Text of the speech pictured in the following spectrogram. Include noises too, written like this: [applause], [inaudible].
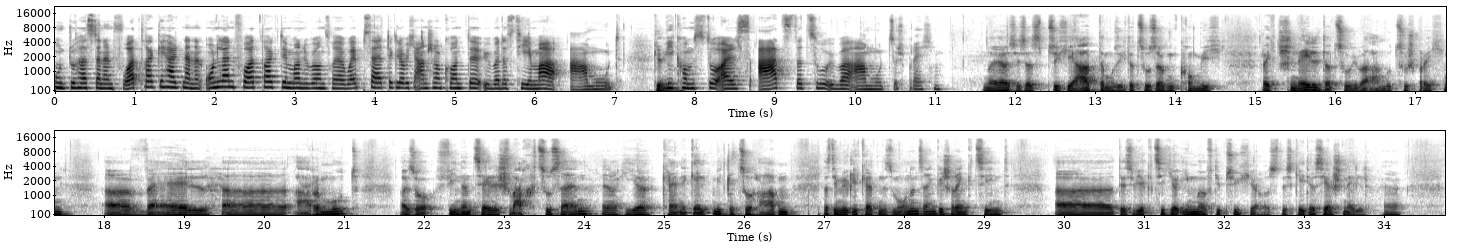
Und du hast dann einen Vortrag gehalten, einen Online-Vortrag, den man über unsere Webseite, glaube ich, anschauen konnte, über das Thema Armut. Genau. Wie kommst du als Arzt dazu, über Armut zu sprechen? Naja, es ist als Psychiater, muss ich dazu sagen, komme ich recht schnell dazu, über Armut zu sprechen, äh, weil äh, Armut, also finanziell schwach zu sein, hier keine Geldmittel zu haben, dass die Möglichkeiten des Wohnens eingeschränkt sind, das wirkt sich ja immer auf die Psyche aus. Das geht ja sehr schnell.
